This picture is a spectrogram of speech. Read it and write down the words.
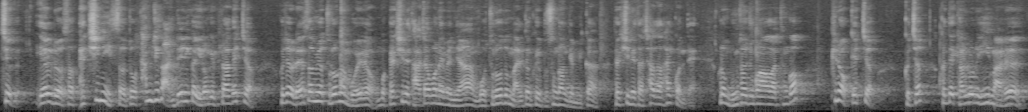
즉 예를 들어서 백신이 있어도 탐지가 안 되니까 이런 게 필요하겠죠. 그죠? 랜섬웨어 들어오면 뭐예요? 뭐 백신이 다 잡아내면야 뭐 들어오든 말든 그게 무슨 관계입니까? 백신이 다 차단할 건데. 그럼 문서 중앙화 같은 거 필요 없겠죠? 그죠? 근데 결론은 이 말은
